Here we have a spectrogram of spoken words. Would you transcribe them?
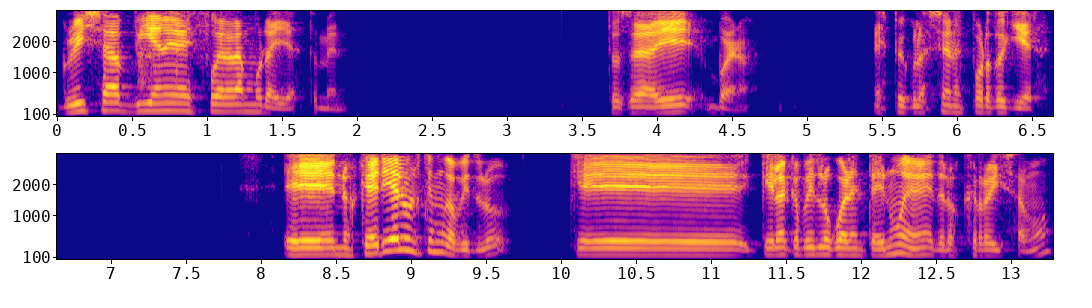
Grisha viene fuera de las murallas también. Entonces ahí, bueno, especulaciones por doquier. Eh, nos quedaría el último capítulo, que, que, era el capítulo 49 de los que revisamos.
